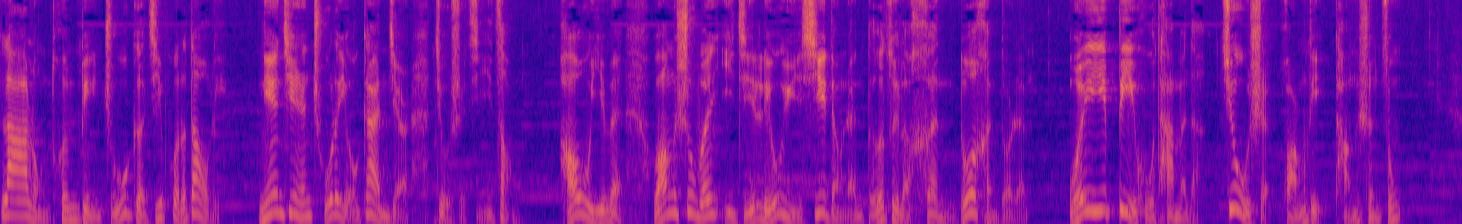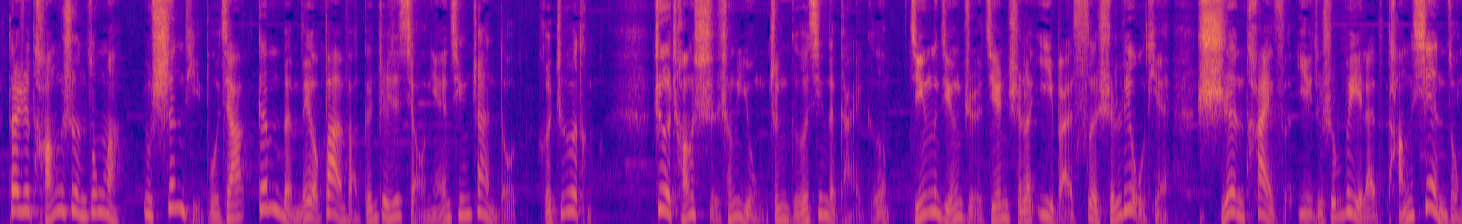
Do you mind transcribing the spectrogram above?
拉拢吞并、逐个击破的道理。年轻人除了有干劲儿，就是急躁。毫无疑问，王叔文以及刘禹锡等人得罪了很多很多人，唯一庇护他们的就是皇帝唐顺宗。但是唐顺宗啊，又身体不佳，根本没有办法跟这些小年轻战斗和折腾。这场史称永贞革新的改革，仅仅只坚持了一百四十六天，时任太子，也就是未来的唐宪宗，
